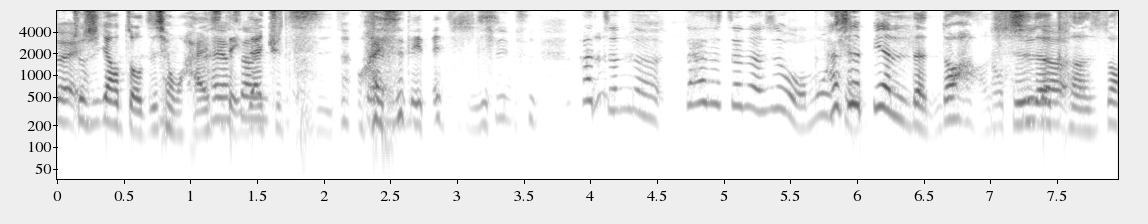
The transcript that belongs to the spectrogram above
对，就是要走之前，我还 是得再去吃，我还是得再吃。是它真的，它是真的是我目前它是变冷都好好吃吃的的可颂。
